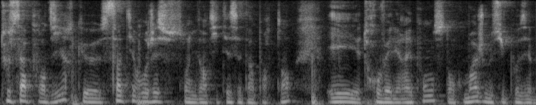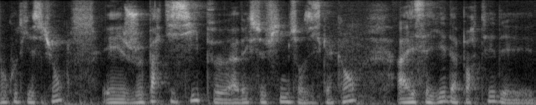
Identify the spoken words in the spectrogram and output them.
tout ça pour dire que s'interroger sur son identité, c'est important, et trouver les réponses. Donc moi, je me suis posé beaucoup de questions, et je participe euh, avec ce film sur Ziskakan à essayer d'apporter des,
